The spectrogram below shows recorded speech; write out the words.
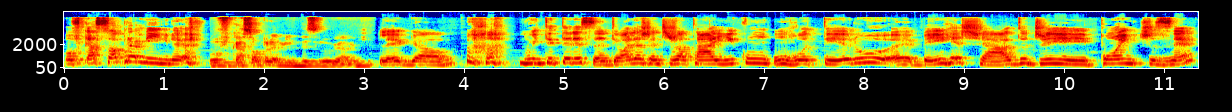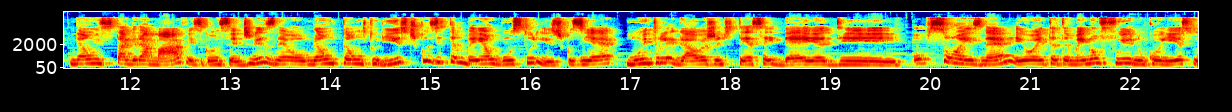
Vou ficar só pra mim, né? Vou ficar só pra mim desse lugar aqui. Legal. Muito interessante. Olha, a gente já tá aí com um roteiro é, bem recheado de points, né? Não instagramáveis, como você diz, né? Ou não tão turísticos e também alguns turísticos. E é muito legal a gente ter essa ideia de opções, né? Eu ainda também não fui, não conheço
